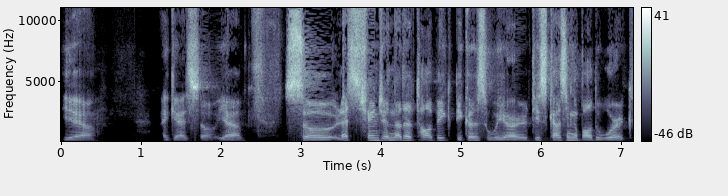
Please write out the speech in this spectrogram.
Yeah, I guess so. Yeah. So let's change another topic because we are discussing about the work.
